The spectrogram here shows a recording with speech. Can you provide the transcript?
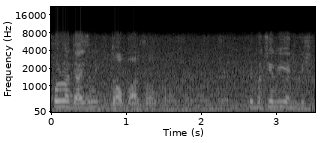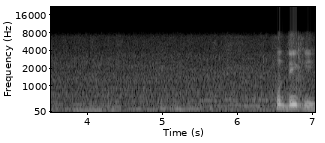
کھولنا جائز نہیں توبہ توبہ تے بچیاں دی ایجوکیشن ہوندی کی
